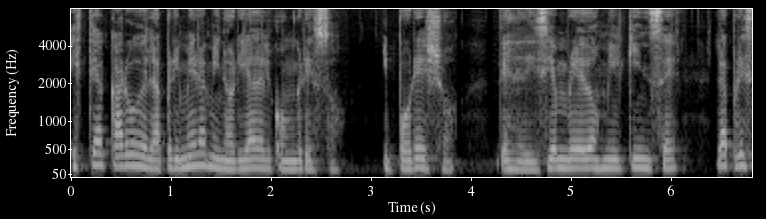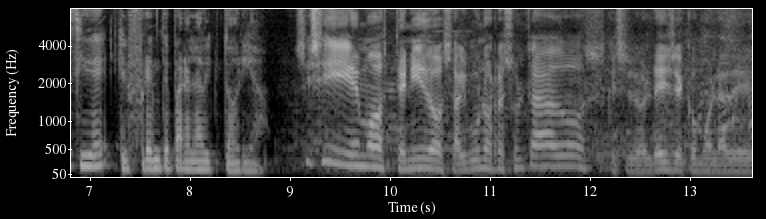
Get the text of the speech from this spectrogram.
esté a cargo de la primera minoría del Congreso y por ello, desde diciembre de 2015, la preside el Frente para la Victoria. Sí, sí, hemos tenido algunos resultados, que se leyes como la de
